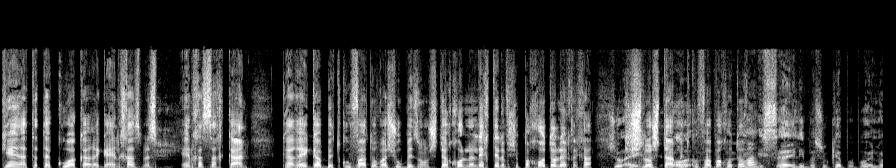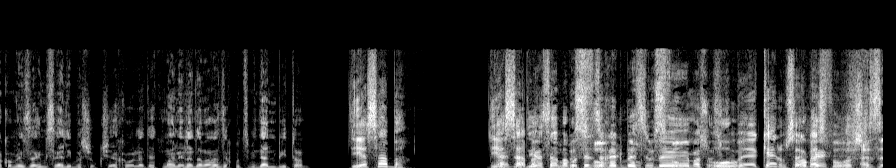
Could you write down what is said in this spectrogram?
כן, אתה תקוע כרגע, אין לך, אין לך שחקן כרגע בתקופה טובה שהוא בזון שאתה יכול ללכת אליו שפחות הולך לך, שו, כי שלושתם או, בתקופה פחות טובה. ישראלי בשוק, כי אפרופו אין מקום לזרים ישראלי בשוק שיכול לתת מענה לדבר הזה, חוץ מדן ביטון? דיה סבא. דיה סבא. דיה סבא רוצה לשחק במשהו ספור. כן, הוא משחק אוקיי. בספור עכשיו. אז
